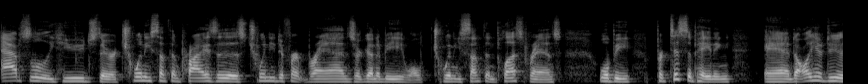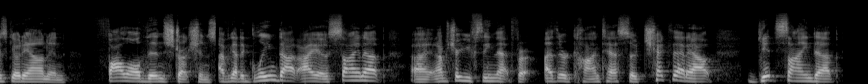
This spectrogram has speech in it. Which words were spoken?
absolutely huge. There are 20 something prizes, 20 different brands are going to be, well, 20 something plus brands will be participating. And all you have to do is go down and follow all the instructions. I've got a gleam.io sign up, uh, and I'm sure you've seen that for other contests. So check that out get signed up,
